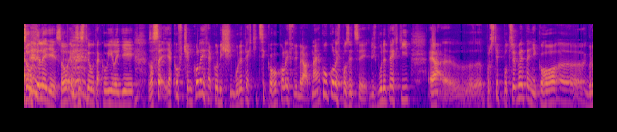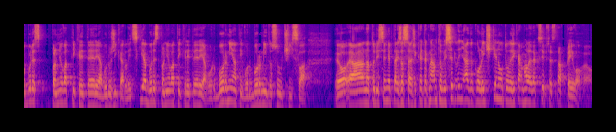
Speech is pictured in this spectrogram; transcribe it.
jsou ty lidi, jsou, existují takový lidi. Zase jako v čemkoliv, jako když budete chtít si kohokoliv vybrat, na jakoukoliv pozici, když budete chtít, já, eh, prostě potřebujete někoho, eh, kdo bude splňovat ty kritéria, budu říkat lidský a bude splňovat ty kritéria odborný a ty odborný to jsou čísla. Jo, já na to, když se mě ptají zase, říkají, tak nám to vysvětlí nějak jako ličtinou, to říkám, hele, tak si představ pivo. Jo.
